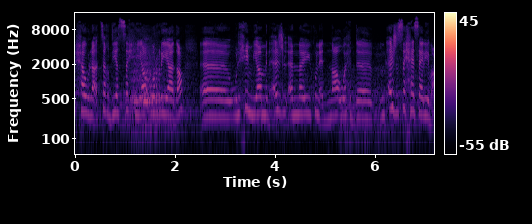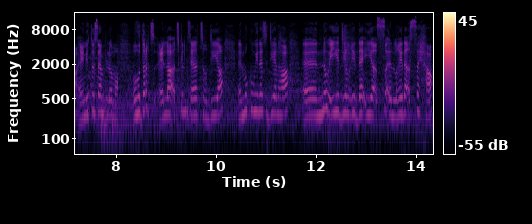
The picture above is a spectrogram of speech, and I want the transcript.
حول التغذية الصحية والرياضة آه، والحمية من أجل أن يكون عندنا واحد من أجل صحة سليمة. يعني tout simplement وهضرت على تكلمت على التغذية المكونات ديالها النوعية ديال الغذائية الغذاء الصحة.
